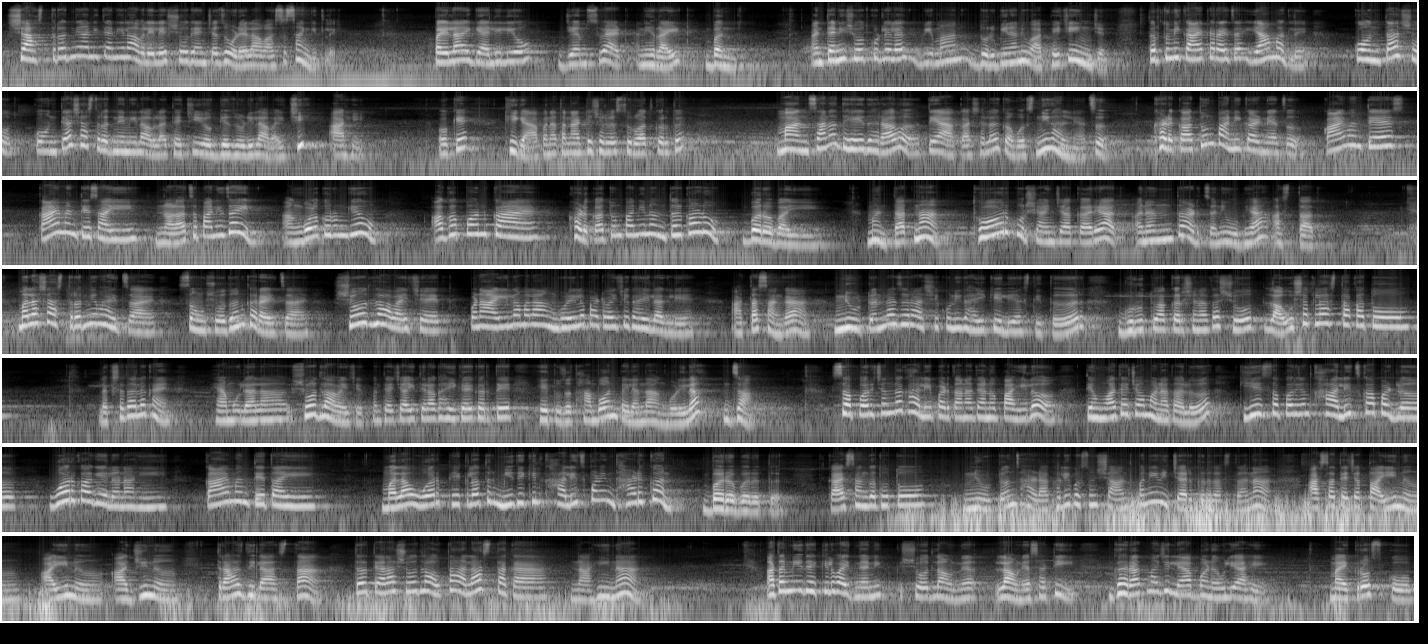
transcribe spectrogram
शास्त्रज्ञ आणि त्यांनी लावलेले शोध यांच्या जोड्या लावा असं सांगितलं आहे पहिला आहे गॅलिलिओ जेम्स वॅट आणि राईट बंद. आणि त्यांनी शोध कुठलेला आहे? विमान दुर्बीण आणि वाफेचे इंजिन. तर तुम्ही काय करायचं? आहे यामधले कोणता शोध कोणत्या शास्त्रज्ञांनी लावला त्याची योग्य जोडी लावायची आहे? ओके? ठीक आहे आपण आता नाट्यशाळेला सुरुवात करतो आहे माणसानं ध्येय धरावं ते आकाशाला गवसणी घालण्याचं. खडकातून पाणी काढण्याचं. काय म्हणतेस? काय म्हणतेस आई नळाचं पाणी जाईल. आंघोळ करून घेऊ. अगं पण काय? खडकातून पाणी नंतर काढू? बरं बाई. म्हणतात ना थोर पुरुषांच्या कार्यात अनंत अडचणी उभ्या असतात. मला शास्त्रज्ञ व्हायचं आहे संशोधन करायचं आहे शोध लावायचे आहेत पण आईला मला आंघोळीला पाठवायची घाई लागली आहे आता सांगा न्यूटनला जर अशी कोणी घाई केली असती तर गुरुत्वाकर्षणाचा शोध लावू शकला असता का तो? लक्षात आलं काय? ह्या मुलाला शोध लावायचे आहेत पण त्याची आई त्याला घाई काय करते? हे तुझं थांबवून पहिल्यांदा आंघोळीला जा. सफरचंद खाली पडताना त्यानं पाहिलं तेव्हा त्याच्या मनात आलं की हे सफरचंद खालीच का पडलं? वर का गेलं नाही? काय म्हणते ताई? मला वर फेकलं तर मी देखील खालीच पडेन धाडकन. बरं बरं तर. काय सांगत होतो? न्यूटन झाडाखाली बसून शांतपणे विचार करत असताना असा त्याच्या ताईनं आईनं आजीनं त्रास दिला असता तर त्याला शोध लावता आला असता का? नाही ना. आता मी देखील वैज्ञानिक शोध लावण्या लावण्यासाठी घरात माझी लॅब बनवली आहे. मायक्रोस्कोप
